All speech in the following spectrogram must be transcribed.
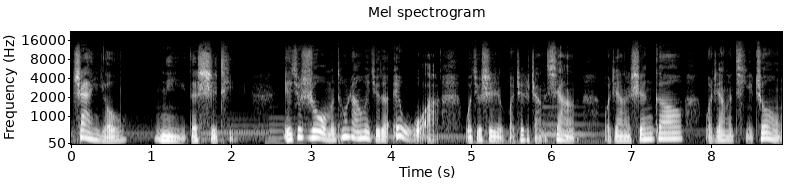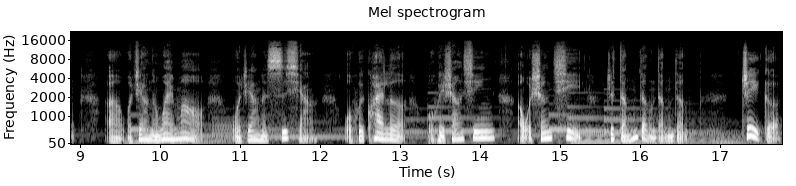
占有你的实体，也就是说，我们通常会觉得，哎，我啊，我就是我这个长相，我这样的身高，我这样的体重，呃，我这样的外貌，我这样的思想。我会快乐，我会伤心啊，我生气，这等等等等，这个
